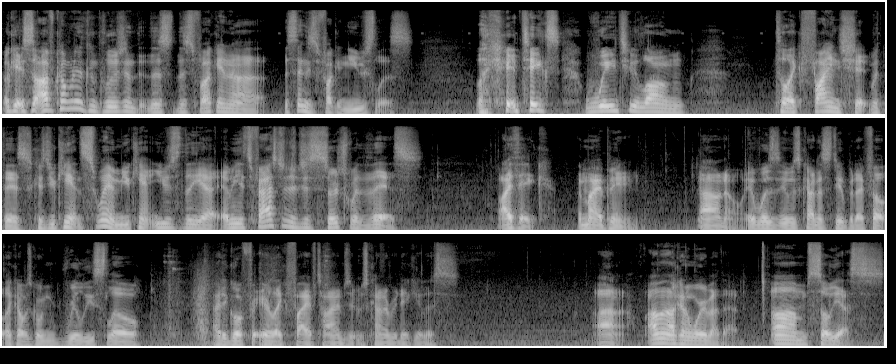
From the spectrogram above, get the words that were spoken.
Okay, so I've come to the conclusion that this this fucking uh this thing is fucking useless. Like it takes way too long to like find shit with this because you can't swim. You can't use the. Uh, I mean, it's faster to just search with this. I think, in my opinion. I don't know. It was it was kind of stupid. I felt like I was going really slow. I had to go up for air like five times. It was kind of ridiculous. I don't know. I'm not gonna worry about that. Um. So yes,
